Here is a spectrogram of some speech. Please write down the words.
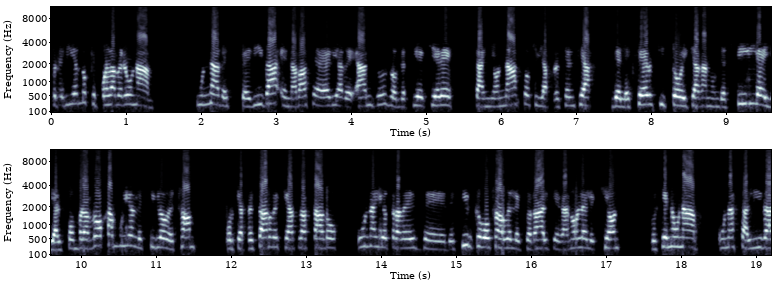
previendo que pueda haber una, una despedida en la base aérea de Andrews, donde quiere cañonazos y la presencia del ejército y que hagan un desfile y alfombra roja, muy al estilo de Trump, porque a pesar de que ha tratado una y otra vez de decir que hubo fraude electoral, que ganó la elección, pues tiene una, una salida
